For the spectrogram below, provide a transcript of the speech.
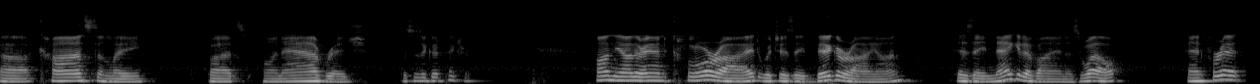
uh, constantly, but on average, this is a good picture. On the other hand, chloride, which is a bigger ion, is a negative ion as well. And for it,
